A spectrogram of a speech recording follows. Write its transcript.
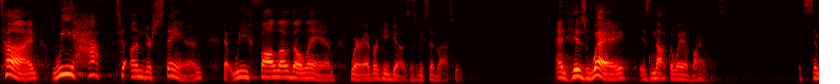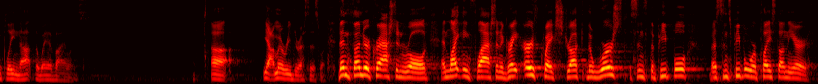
time, we have to understand that we follow the Lamb wherever he goes, as we said last week. And his way is not the way of violence, it's simply not the way of violence. Uh, yeah, I'm going to read the rest of this one. Then thunder crashed and rolled, and lightning flashed, and a great earthquake struck, the worst since the people uh, since people were placed on the earth.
